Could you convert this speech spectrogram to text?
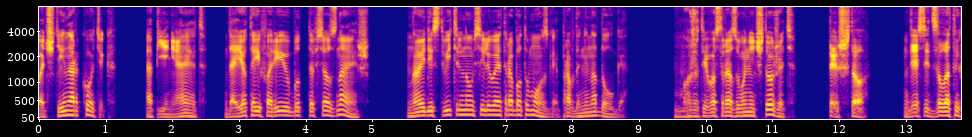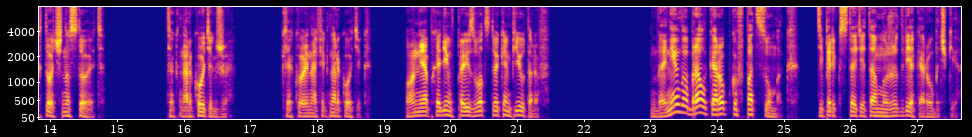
«Почти наркотик. Опьяняет, дает эйфорию, будто все знаешь, но и действительно усиливает работу мозга, правда, ненадолго. Может, его сразу уничтожить? Ты что, десять золотых точно стоит. Так наркотик же. Какой нафиг наркотик? Он необходим в производстве компьютеров. Данил убрал коробку в подсумок. Теперь, кстати, там уже две коробочки.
